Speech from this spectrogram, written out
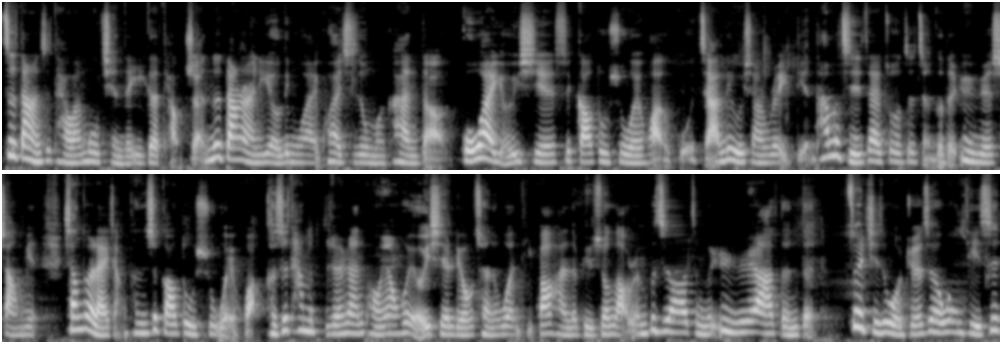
这当然是台湾目前的一个挑战。那当然也有另外一块，其实我们看到国外有一些是高度数位化的国家，例如像瑞典，他们其实在做这整个的预约上面，相对来讲可能是高度数位化，可是他们仍然同样会有一些流程的问题，包含了比如说老人不知道怎么预约啊等等。所以其实我觉得这个问题是。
